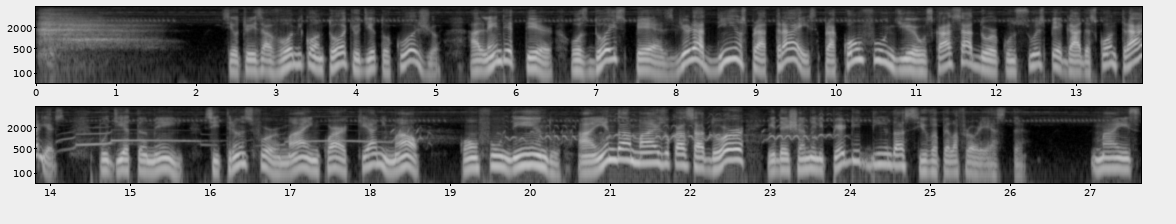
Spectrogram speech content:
Seu trisavô me contou que o dito cujo, além de ter os dois pés viradinhos para trás para confundir os caçadores com suas pegadas contrárias, podia também se transformar em qualquer animal confundindo ainda mais o caçador e deixando ele perdidinho da silva pela floresta. Mas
